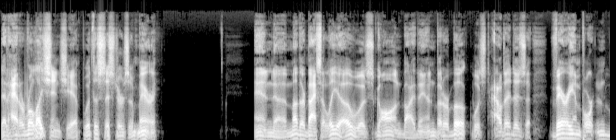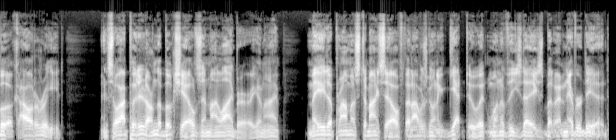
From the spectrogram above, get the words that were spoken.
that had a relationship with the Sisters of Mary. And uh, Mother Basilea was gone by then, but her book was touted as a very important book I ought to read. And so I put it on the bookshelves in my library, and I made a promise to myself that I was going to get to it one of these days, but I never did.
